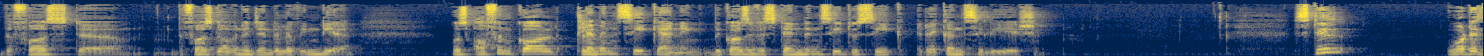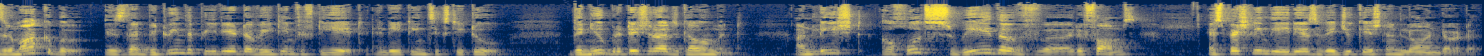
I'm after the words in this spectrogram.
the first, uh, the first Governor General of India, was often called Clemency Canning because of his tendency to seek reconciliation. Still, what is remarkable is that between the period of 1858 and 1862, the new British Raj government unleashed a whole swathe of uh, reforms, especially in the areas of education and law and order.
